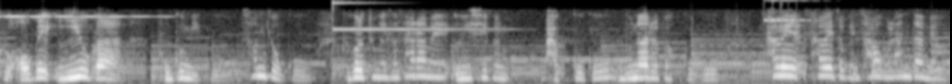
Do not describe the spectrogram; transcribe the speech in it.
그 업의 이유가 복음이고 선교고 그걸 통해서 사람의 의식을 바꾸고 문화를 바꾸고 사회 사회적인 사업을 한다면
